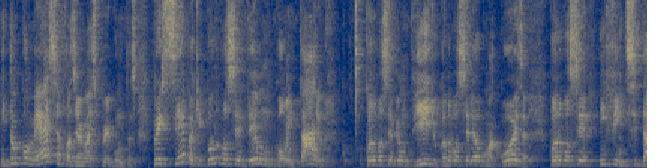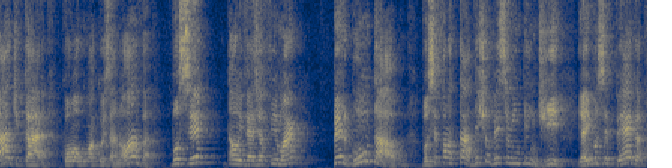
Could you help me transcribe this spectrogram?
então comece a fazer mais perguntas. Perceba que quando você vê um comentário, quando você vê um vídeo, quando você lê alguma coisa, quando você, enfim, se dá de cara com alguma coisa nova, você, ao invés de afirmar, pergunta algo. Você fala, tá, deixa eu ver se eu entendi. E aí você pega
